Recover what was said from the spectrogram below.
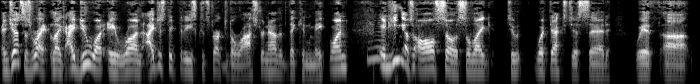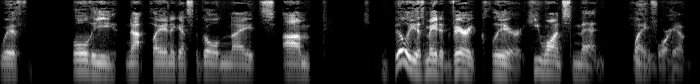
And Jess is right. Like I do want a run. I just think that he's constructed a roster now that they can make one. Mm-hmm. And he has also so like to what Dex just said with uh with Boldy not playing against the Golden Knights. Um Billy has made it very clear he wants men playing mm-hmm. for him.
